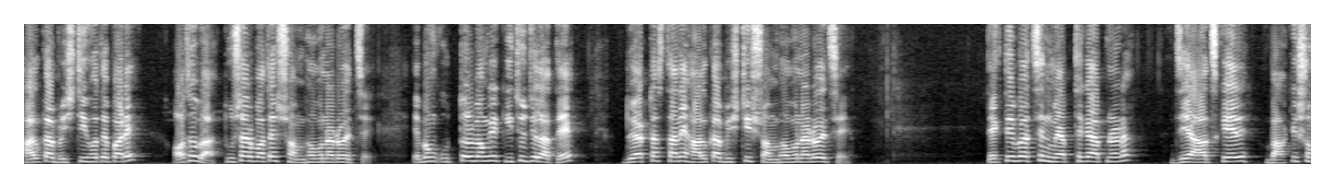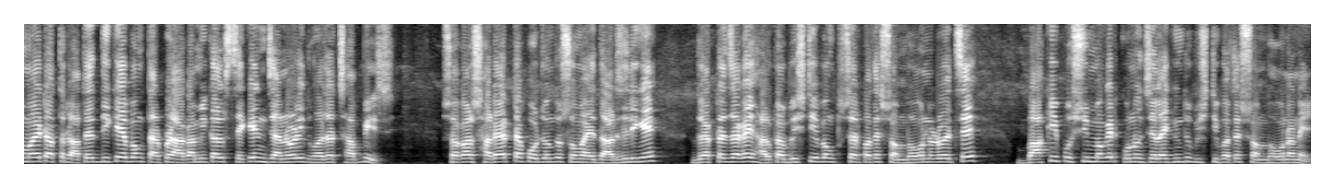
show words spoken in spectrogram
হালকা বৃষ্টি হতে পারে অথবা তুষারপাতের সম্ভাবনা রয়েছে এবং উত্তরবঙ্গে কিছু জেলাতে দু একটা স্থানে হালকা বৃষ্টির সম্ভাবনা রয়েছে। দেখতেই পাচ্ছেন ম্যাপ থেকে আপনারা। যে আজকের বাকি সময়টা অর্থাৎ রাতের দিকে এবং তারপর আগামীকাল সেকেন্ড জানুয়ারি দু হাজার ছাব্বিশ। সকাল সাড়ে আটটা পর্যন্ত সময়ে দার্জিলিংয়ে। দু একটা জায়গায় হালকা বৃষ্টি এবং তুষারপাতের সম্ভাবনা রয়েছে। বাকি পশ্চিমবঙ্গের কোনো জেলায় কিন্তু বৃষ্টিপাতের সম্ভাবনা নেই।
